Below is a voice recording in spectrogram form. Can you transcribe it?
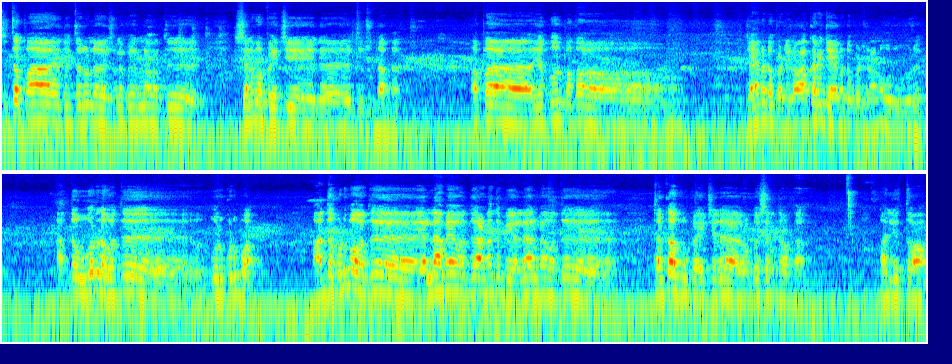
சித்தப்பா எங்கள் தெருவில் சில பேர்லாம் வந்து சிலம்ப பயிற்சி இங்க எடுத்துக்கிட்டு இருந்தாங்க. அப்போ எங்கள் ஊர் பக்கம் ஜெயங்கொண்டப்பட்டினம் அக்கறை ஜெயங்கொண்டப்பட்டினம்னு ஒரு ஊர். அந்த ஊரில் வந்து ஒரு குடும்பம். அந்த குடும்பம் வந்து எல்லாமே வந்து அண்ணன் தம்பி எல்லாருமே வந்து தற்காப்பு பயிற்சியில் ரொம்ப சிறந்தவங்க. மல்யுத்தம்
